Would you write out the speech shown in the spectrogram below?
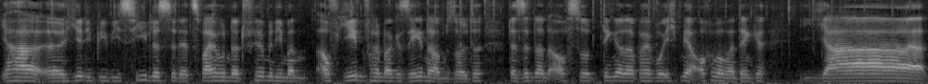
ja, äh, hier die BBC-Liste der 200 Filme, die man auf jeden Fall mal gesehen haben sollte. Da sind dann auch so Dinge dabei, wo ich mir auch immer mal denke, ja,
